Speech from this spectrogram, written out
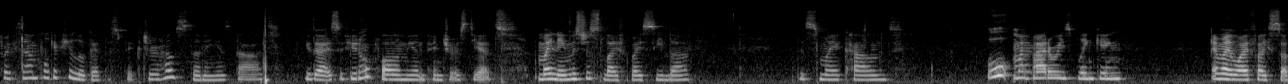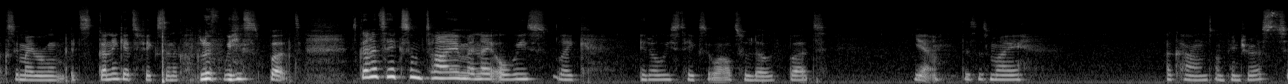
For example if you look at this picture how stunning is that? You guys if you don't follow me on pinterest yet my name is just life by Cila. This is my account. Oh my battery's blinking and my Wi-Fi sucks in my room. It's gonna get fixed in a couple of weeks, but it's gonna take some time and I always, like, it always takes a while to load, but yeah, this is my account on Pinterest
